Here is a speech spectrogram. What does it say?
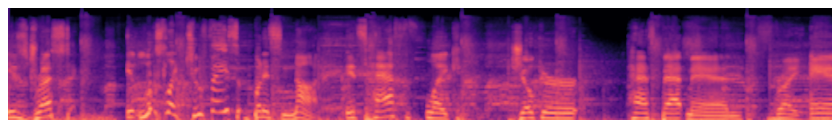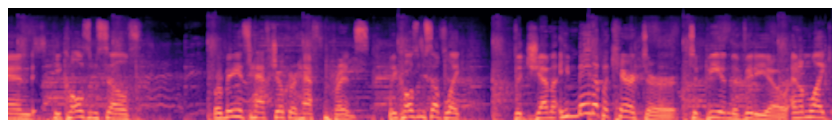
is dressed. It looks like Two Face, but it's not. It's half like Joker, half Batman, Right. and he calls himself, or maybe it's half Joker, half Prince, but he calls himself like the Gemma. He made up a character to be in the video, and I'm like,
